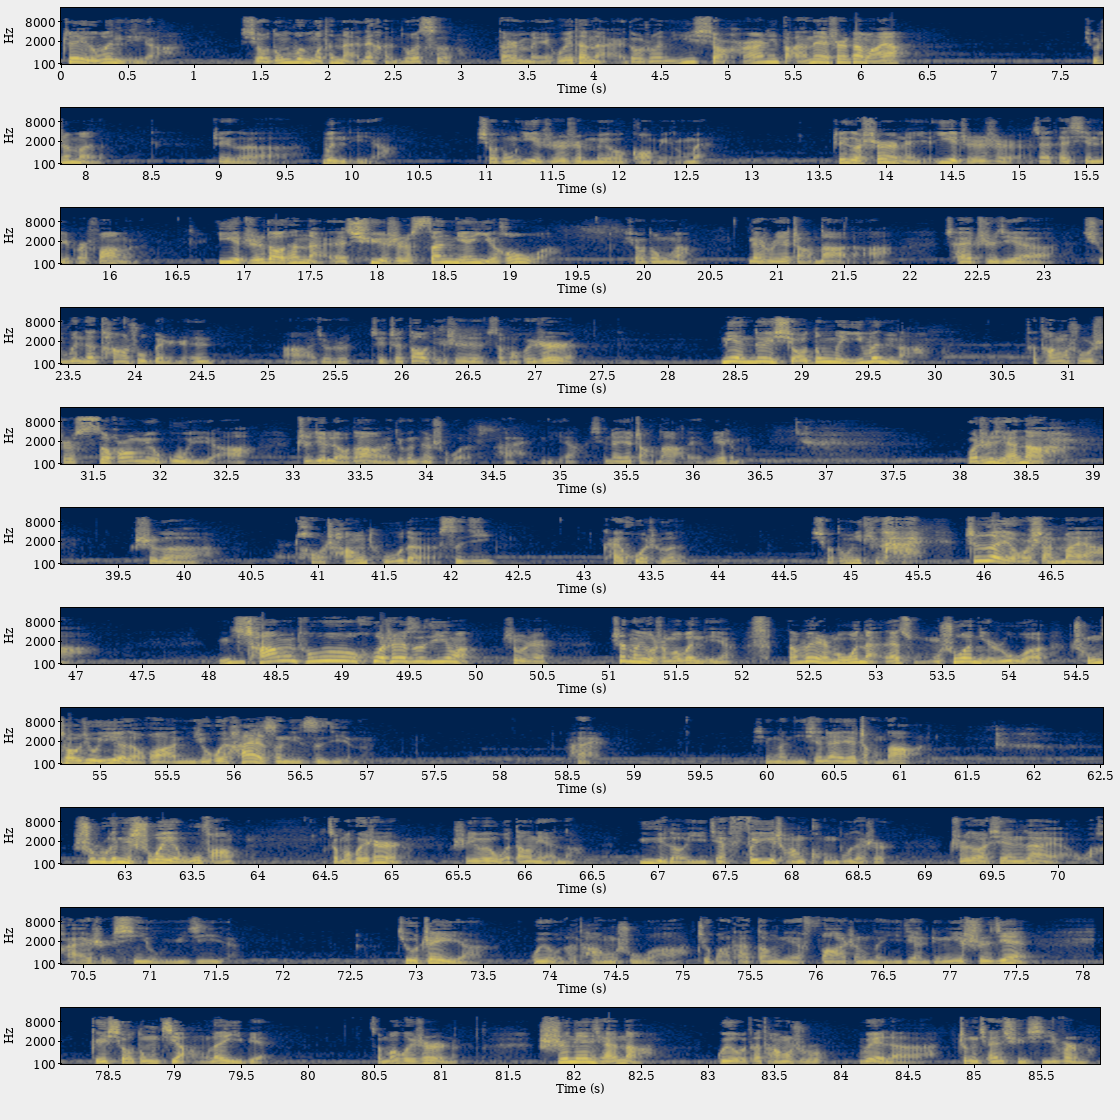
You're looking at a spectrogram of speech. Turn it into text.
这个问题啊，小东问过他奶奶很多次，但是每回他奶奶都说：“你小孩你打听那事干嘛呀？”就这么的。这个问题啊，小东一直是没有搞明白。这个事儿呢，也一直是在他心里边放着，一直到他奶奶去世三年以后啊，小东啊那时候也长大了啊，才直接去问他堂叔本人啊，就是这这到底是怎么回事啊？面对小东的疑问呐，他堂叔是丝毫没有顾忌啊，直截了当的就跟他说了：“哎，你呀，现在也长大了，也没什么。”我之前呢是个跑长途的司机，开货车的。小东一听，嗨，这有什么呀？你长途货车司机嘛，是不是？这能有什么问题啊？那为什么我奶奶总说你如果重操旧业的话，你就会害死你自己呢？嗨，行啊，你现在也长大了，叔叔跟你说也无妨。怎么回事呢？是因为我当年呢。遇到一件非常恐怖的事儿，直到现在啊，我还是心有余悸呀。就这样，鬼友他堂叔啊，就把他当年发生的一件灵异事件给小东讲了一遍。怎么回事呢？十年前呢，鬼友他堂叔为了挣钱娶媳妇儿嘛，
